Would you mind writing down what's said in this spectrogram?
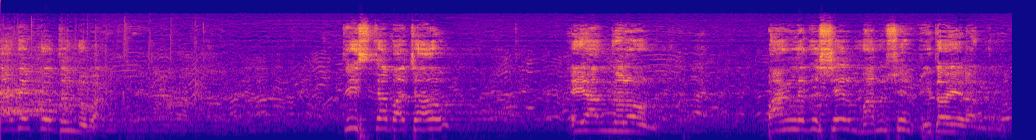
তাদেরকেও ধন্যবাদ। তিস্তা বাঁচাও এই আন্দোলন। বাংলাদেশের মানুষের হৃদয়ের আন্দোলন।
